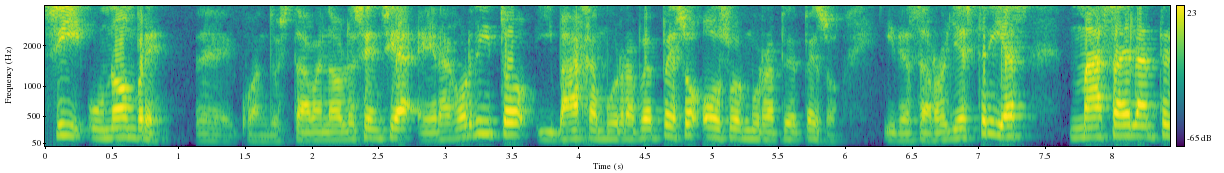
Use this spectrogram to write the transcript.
Si un hombre eh, cuando estaba en la adolescencia era gordito y baja muy rápido de peso o sube muy rápido de peso y desarrolla estrías, más adelante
